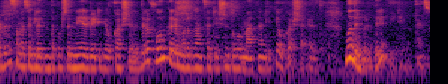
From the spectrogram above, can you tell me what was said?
ಸಂಬಂಧಪಟ್ಟಂತೆ ಸಮಸ್ಯೆಗಳಿದ್ದಂಥ ಪಕ್ಷದ ನೇರ ಭೇಟಿಗೆ ಅವಕಾಶ ಇರುತ್ತೆ ಫೋನ್ ಕರೆ ಮೂಲಕ ಕನ್ಸಲ್ಟೇಷನ್ ತಗೊಂಡು ಮಾತನಾಡಲಿಕ್ಕೆ ಅವಕಾಶ ಇರುತ್ತೆ. ಮುಂದಿನ ಬೆಳೆದಲ್ಲಿ ಭೇಟಿ ಥ್ಯಾಂಕ್ಸ್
